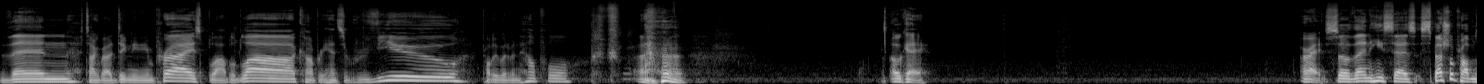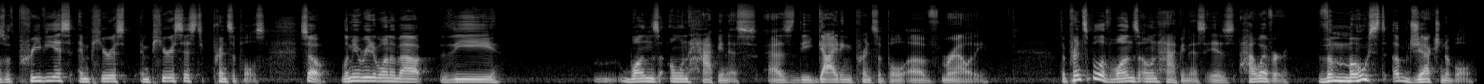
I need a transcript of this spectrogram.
Then talk about dignity and price, blah blah blah. Comprehensive review probably would have been helpful. okay. All right. So then he says special problems with previous empiric, empiricist principles. So let me read one about the one's own happiness as the guiding principle of morality. The principle of one's own happiness is, however, the most objectionable,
